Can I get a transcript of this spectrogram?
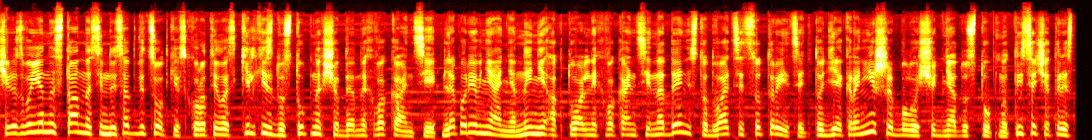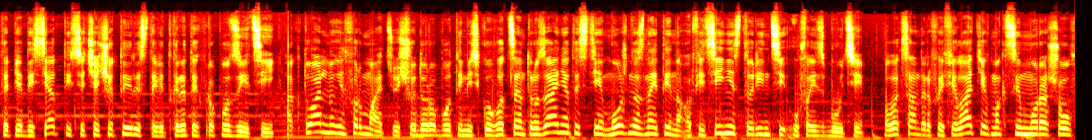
Через воєнний стан на 70% скоротилась кількість доступних щоденних вакансій. Для порівняння нині актуальних вакансій на день 120-130, тоді як раніше було щодня доступно 1350-1400 відкритих пропозицій. Актуальну інформацію щодо роботи міського центру зайнятості можна знайти на офіційній сторінці у Фейсбуці. Олександр Фефілатів, Максим Мурашов,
